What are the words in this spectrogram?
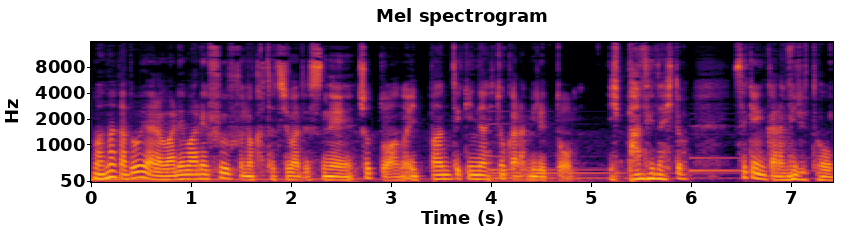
まあなんかどうやら我々夫婦の形はですね、ちょっとあの一般的な人から見ると、一般的な人、世間から見ると、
